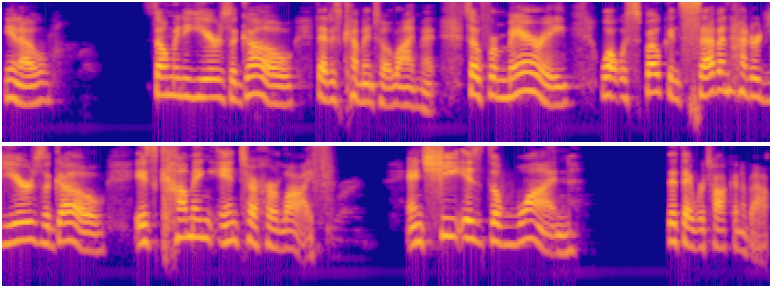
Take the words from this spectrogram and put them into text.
you know, so many years ago that has come into alignment. So for Mary, what was spoken 700 years ago is coming into her life. And she is the one that they were talking about.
